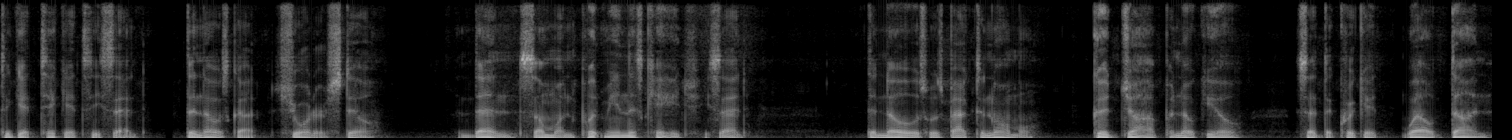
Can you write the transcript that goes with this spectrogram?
to get tickets, he said. The nose got shorter still. Then someone put me in this cage, he said. The nose was back to normal. Good job, Pinocchio, said the cricket. Well done,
